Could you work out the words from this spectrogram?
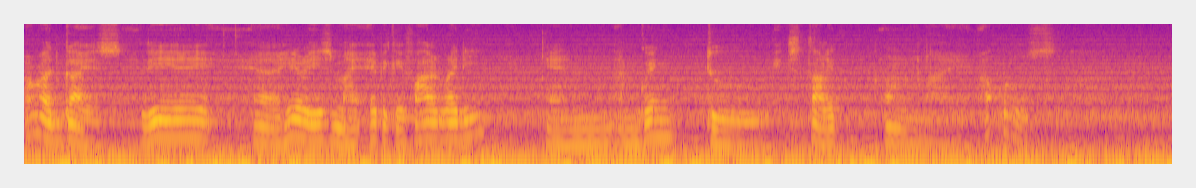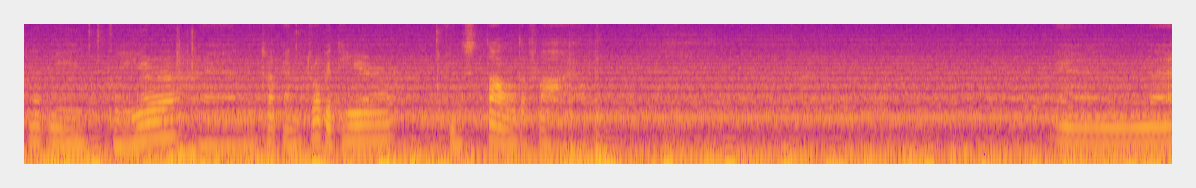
Alright guys. The uh, here is my APK file ready and I'm going to install it on my Oculus. Let me go here and drag and drop it here. Install the file and uh,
